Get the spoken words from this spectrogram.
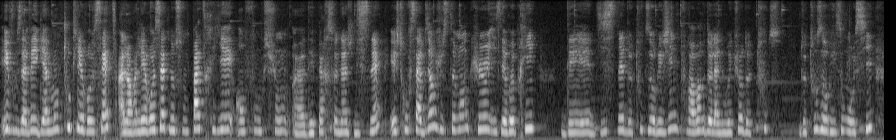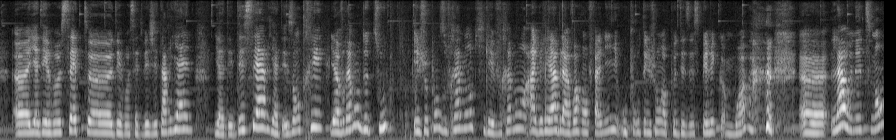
Et vous avez également toutes les recettes. Alors les recettes ne sont pas triées en fonction euh, des personnages Disney. Et je trouve ça bien justement qu'ils aient repris des Disney de toutes origines pour avoir de la nourriture de toutes de tous horizons aussi. Euh, il y a des recettes, euh, des recettes végétariennes, il y a des desserts, il y a des entrées, il y a vraiment de tout. Et je pense vraiment qu'il est vraiment agréable à avoir en famille ou pour des gens un peu désespérés comme moi. Euh, là honnêtement,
